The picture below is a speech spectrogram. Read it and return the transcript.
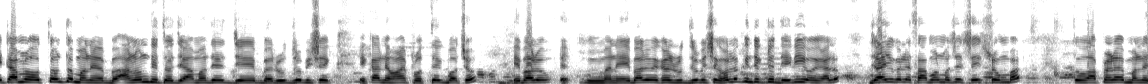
এটা আমরা অত্যন্ত মানে আনন্দিত যে আমাদের যে রুদ্রাভিষেক এখানে হয় প্রত্যেক বছর। এবারও মানে এবারও এখানে রুদ্রাভিষেক হলো, কিন্তু একটু দেরি হয়ে গেল। যাই হোক শ্রাবণ মাসের শেষ সোমবার। তো আপনারা মানে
